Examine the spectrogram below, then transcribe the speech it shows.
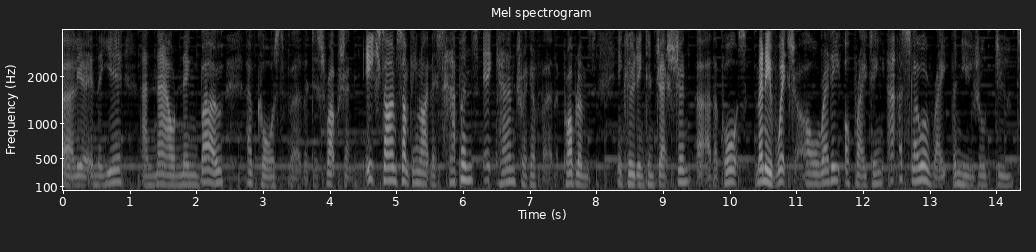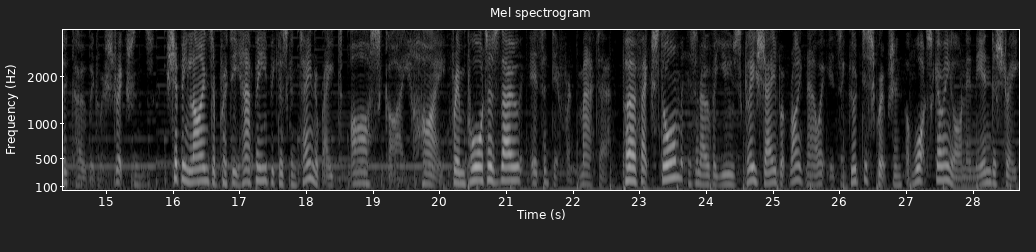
earlier in the year and now Ningbo have caused further disruption. Each time something like this happens, it can trigger further problems, including congestion at other ports, many of which are already operating at a slower rate than usual due to COVID restrictions. Shipping lines are pretty happy because container rates are sky high. For importers, though, it's a different matter. Perfect storm is an overused cliche, but right now it's a good description of what's going on in the industry.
